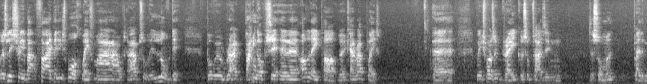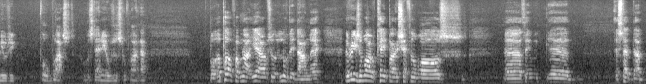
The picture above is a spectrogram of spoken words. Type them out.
was literally about five minutes walk away from our house. I absolutely loved it. But we were right bang opposite a holiday park, a caravan place. Uh, which wasn't great because sometimes in the summer play the music full blast on the stereos and stuff like that. But apart from that, yeah, I absolutely loved it down there. The reason why we came back to Sheffield was, uh, I think, we, uh, a stepdad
